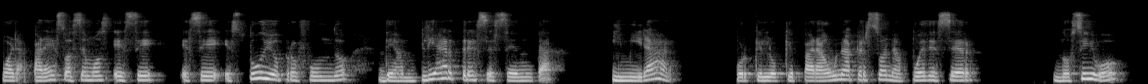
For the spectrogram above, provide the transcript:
Para, para eso hacemos ese, ese estudio profundo de ampliar 360 y mirar, porque lo que para una persona puede ser nocivo,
